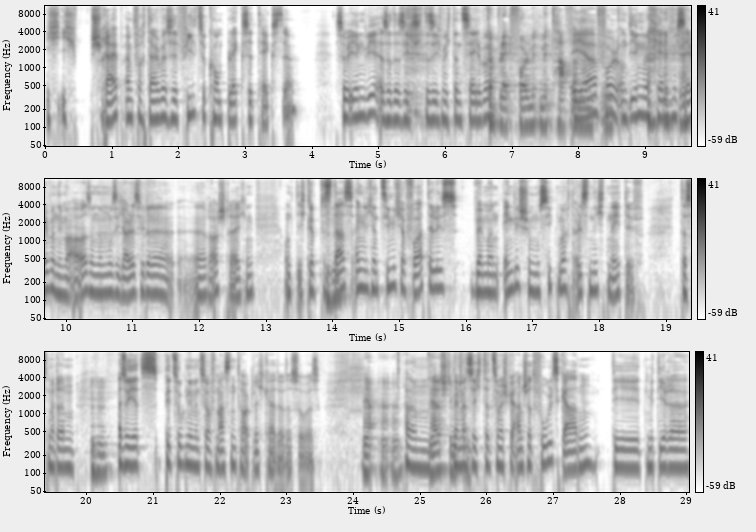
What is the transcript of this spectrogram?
ich, ich schreibe einfach teilweise viel zu komplexe Texte so irgendwie, also dass ich, dass ich mich dann selber. Komplett voll mit Metaphern. Ja, und, voll. Und irgendwann kenne ich mich selber nicht mehr aus und dann muss ich alles wieder äh, rausstreichen. Und ich glaube, dass mhm. das eigentlich ein ziemlicher Vorteil ist, wenn man englische Musik macht als nicht Native. Dass man dann, Mhm. also jetzt Bezug nehmen so auf Massentauglichkeit oder sowas. Ja, ja, ja. Ähm, ja, das stimmt. wenn man schon. sich da zum Beispiel anschaut, Fool's Garden, die mit ihrer,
